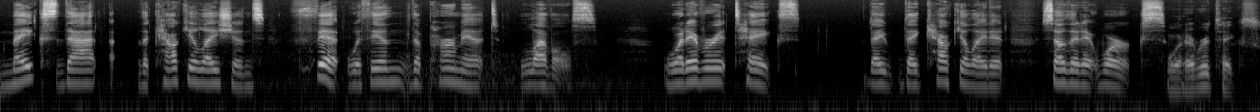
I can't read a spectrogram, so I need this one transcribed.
makes that the calculations fit within the permit levels. Whatever it takes, they they calculate it so that it works. Whatever it takes.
